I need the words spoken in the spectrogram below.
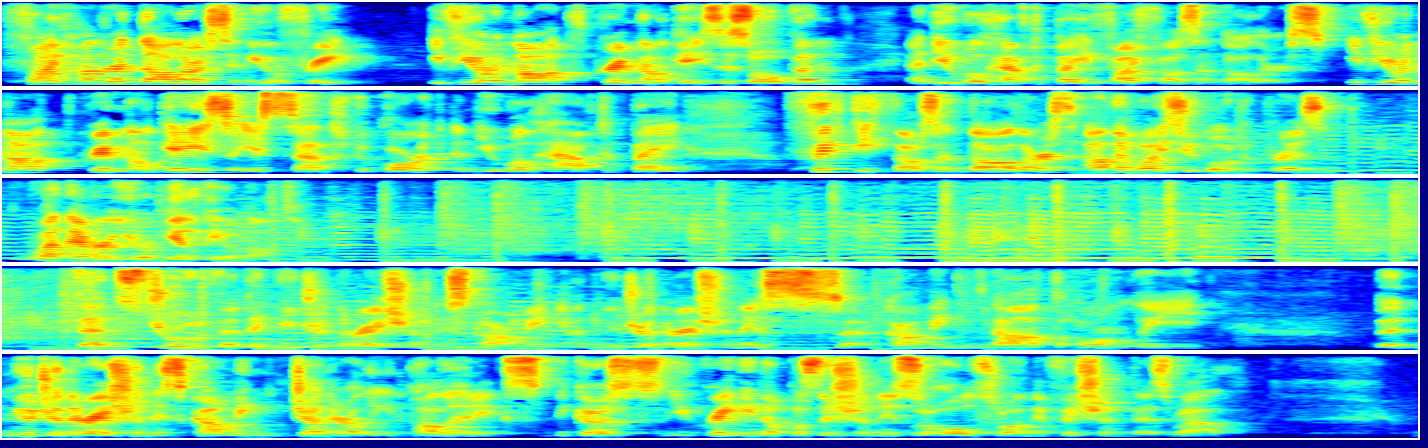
$500 and you're free. If you're not, criminal case is open, and you will have to pay $5,000. If you're not, criminal case is sent to court and you will have to pay $50,000, otherwise you go to prison, whenever you're guilty or not. That's true that a new generation is coming, a new generation is uh, coming not only the new generation is coming generally in politics because Ukrainian opposition is also inefficient as well.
